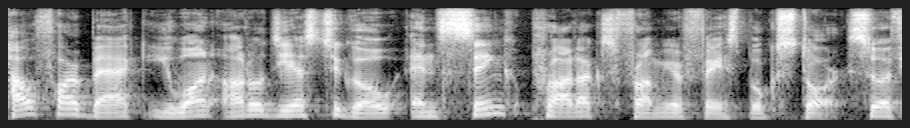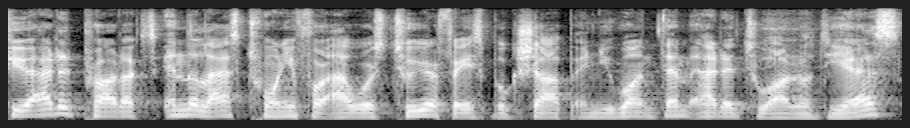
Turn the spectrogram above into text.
how far back you want AutoDS to go and sync products from your Facebook store. So if you added products in the last 24 hours to your Facebook shop and you want them added to AutoDS,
